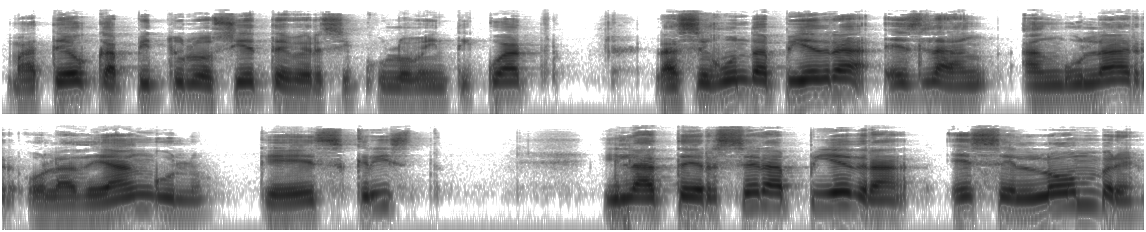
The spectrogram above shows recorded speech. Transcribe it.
Mateo capítulo 7 versículo 24. La segunda piedra es la angular o la de ángulo, que es Cristo. Y la tercera piedra es el hombre,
